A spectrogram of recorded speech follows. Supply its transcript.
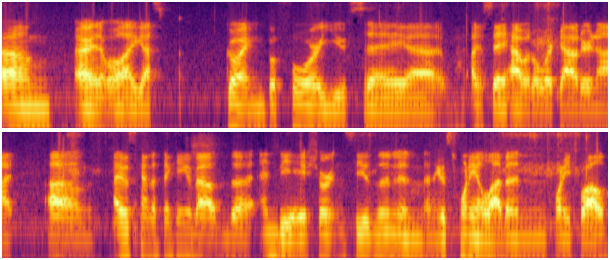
Um. All right. Well, I guess going before you say uh, I say how it'll work out or not. Um, I was kind of thinking about the NBA shortened season, and I think it was 2011, 2012,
